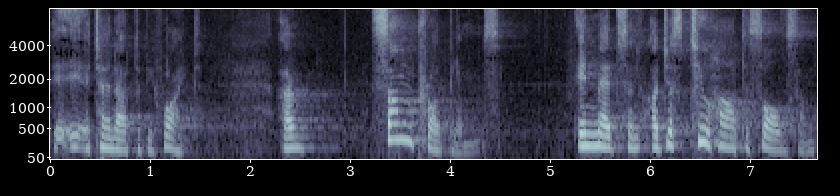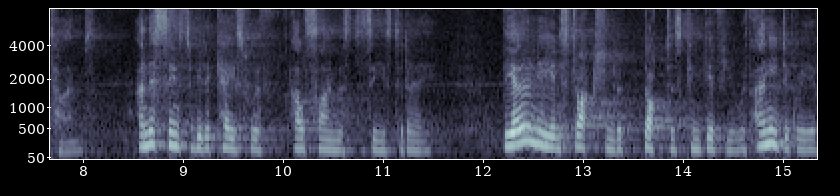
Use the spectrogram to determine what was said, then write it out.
it, it turned out to be white. Um, some problems in medicine are just too hard to solve sometimes. And this seems to be the case with Alzheimer's disease today. the only instruction that doctors can give you with any degree of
